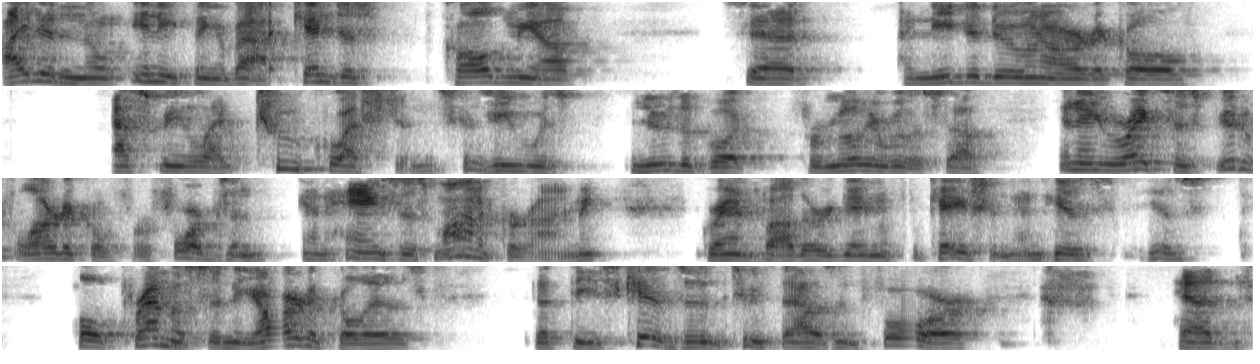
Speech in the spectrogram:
I didn't know anything about it. Ken just called me up, said, I need to do an article, asked me like two questions because he was knew the book, familiar with the stuff. And then he writes this beautiful article for Forbes and, and hangs this moniker on me, grandfather of gamification. And his his whole premise in the article is that these kids in 2004 had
